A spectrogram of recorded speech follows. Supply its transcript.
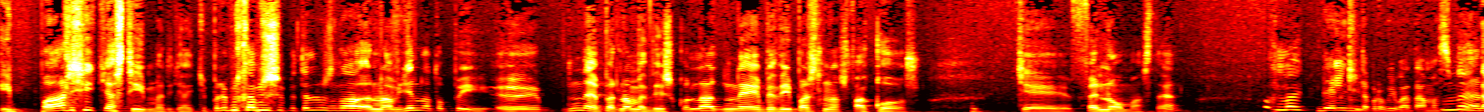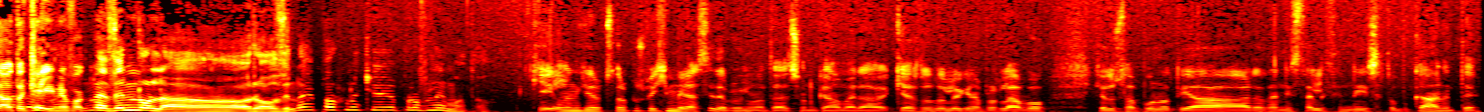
υπάρχει και αυτή η μεριά και πρέπει κάποιος επιτέλους να, να βγει να το πει. Ε, ναι, περνάμε δύσκολα. Ναι, επειδή υπάρχει ένας φακός και φαινόμαστε. Αλλά Δεν λύνει τα προβλήματά μας ναι, μετά ναι, όταν κλείνει ο φακός. Ναι, δεν είναι όλα ρόδινα, υπάρχουν και προβλήματα. Και είναι και από τους τρόπους που έχει μοιραστεί τα προβλήματά τη on camera. Και αυτό το λέω για να προλάβω και τους θα πούνε ότι άρα δεν είστε αληθινοί σε αυτό που κάνετε.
